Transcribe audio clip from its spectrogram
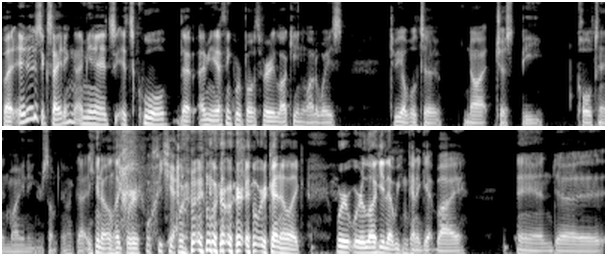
but it is exciting. I mean, it's it's cool that I mean I think we're both very lucky in a lot of ways to be able to not just be coltan mining or something like that. You know, like we're well, yeah we're we're, we're, we're kind of like we're we're lucky that we can kind of get by and uh,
